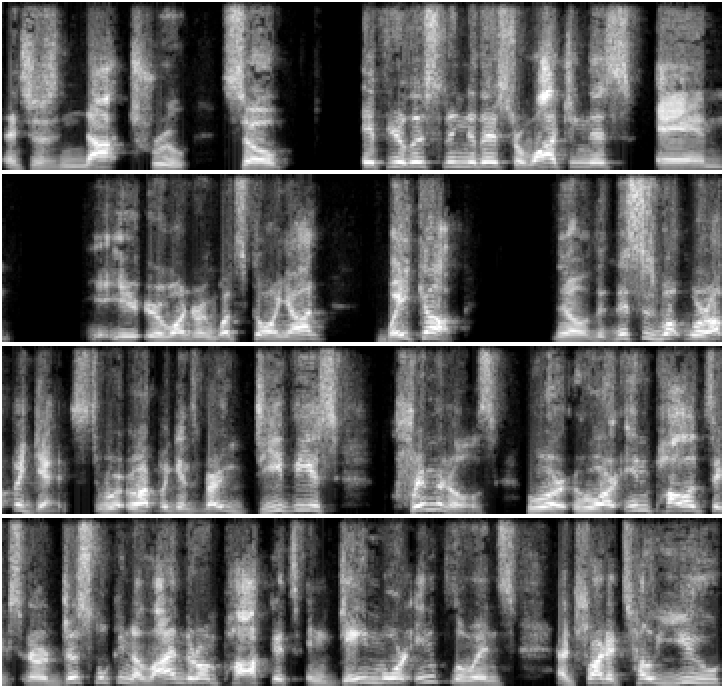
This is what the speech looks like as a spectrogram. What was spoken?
and it's just not true. So if you're listening to this or watching this and you're wondering what's going on, wake up. You know, this is what we're up against. We're up against very devious criminals who are who are in politics and are just looking to line their own pockets and gain more influence and try to tell you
